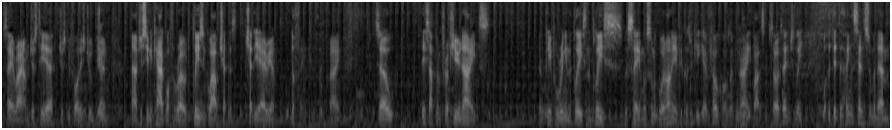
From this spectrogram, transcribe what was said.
say, "Right, I'm just here, just before this junction." and I've just seen a car go off the road. Police would go out, check the check the area. Nothing. Right. So this happened for a few nights, and people ringing the police, and the police were saying, "Well, something going on here because we keep getting phone calls every night about it." So essentially, what they did, I think they sent some of them.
